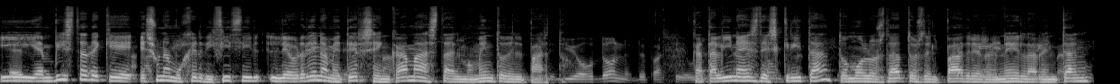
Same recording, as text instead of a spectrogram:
Y en vista de que es una mujer difícil, le ordena meterse en cama hasta el momento del parto. Catalina es descrita, tomo los datos del padre René Larentin,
